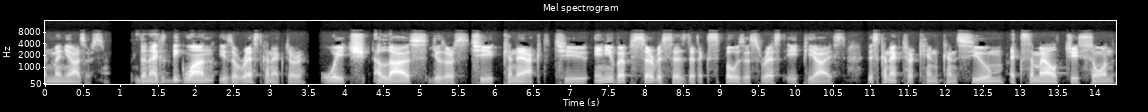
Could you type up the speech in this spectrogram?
and many others. The next big one is a REST connector, which allows users to connect to any web services that exposes REST APIs. This connector can consume XML, JSON,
